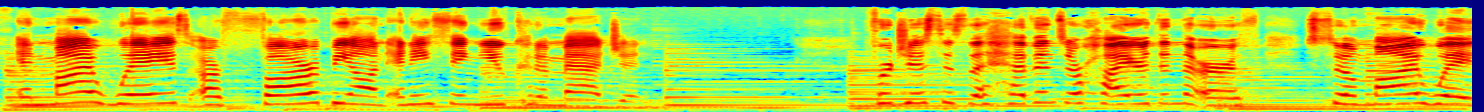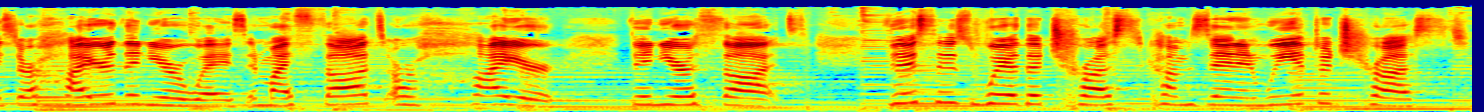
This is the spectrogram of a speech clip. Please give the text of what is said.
and my ways are far beyond anything you could imagine. For just as the heavens are higher than the earth, so my ways are higher than your ways, and my thoughts are higher than your thoughts. This is where the trust comes in, and we have to trust.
